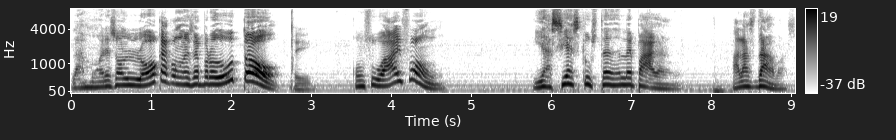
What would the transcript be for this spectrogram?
Las mujeres son locas con ese producto, Sí. con su iPhone. Y así es que ustedes le pagan a las damas.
